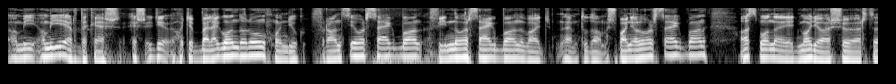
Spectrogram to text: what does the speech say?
ami, ami érdekes. És ugye, hogyha belegondolunk, mondjuk Franciaországban, Finnországban, vagy nem tudom, Spanyolországban, azt mondani, hogy egy magyar sört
